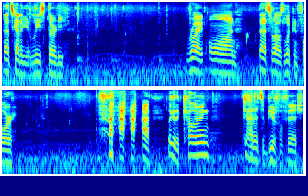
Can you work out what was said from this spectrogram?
That's got to be at least 30. Right on. That's what I was looking for. Look at the coloring. God, that's a beautiful fish.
